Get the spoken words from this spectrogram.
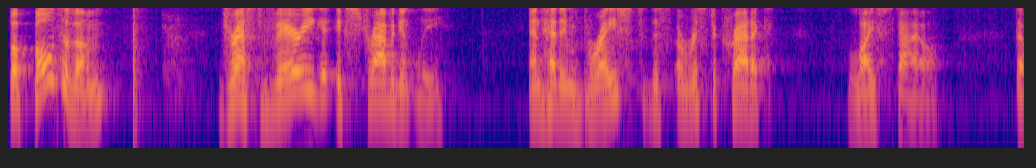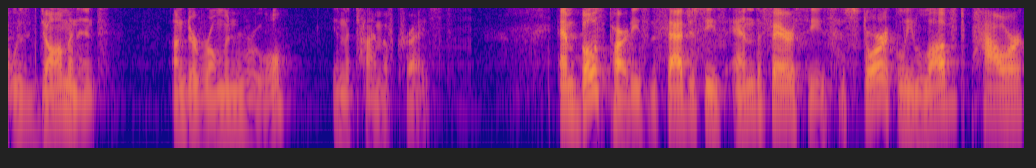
But both of them dressed very extravagantly and had embraced this aristocratic lifestyle that was dominant under Roman rule in the time of Christ. And both parties, the Sadducees and the Pharisees, historically loved power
